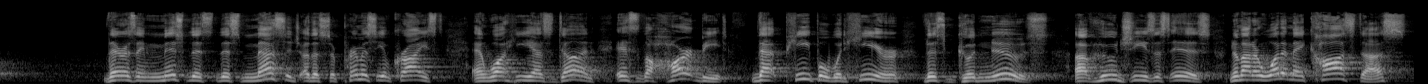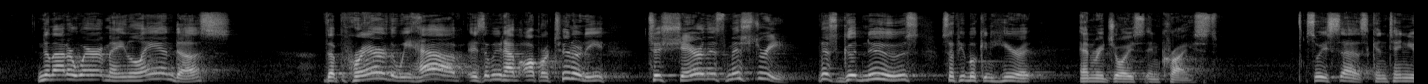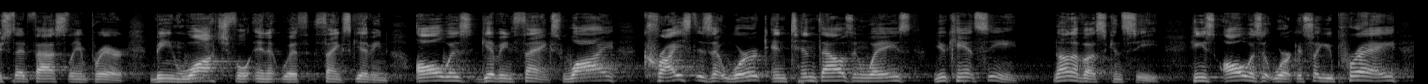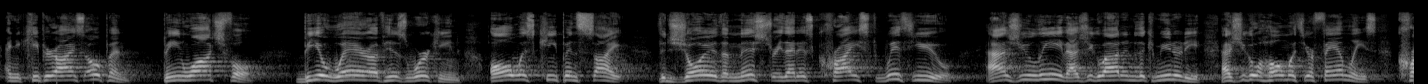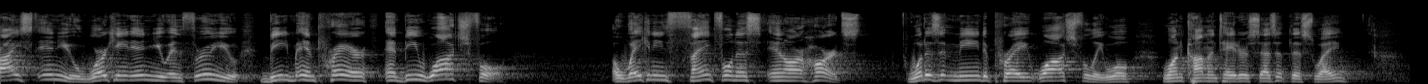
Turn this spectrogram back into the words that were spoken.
There is a mis- this, this message of the supremacy of Christ and what he has done is the heartbeat that people would hear this good news of who Jesus is. No matter what it may cost us, no matter where it may land us, the prayer that we have is that we would have opportunity to share this mystery, this good news, so people can hear it and rejoice in Christ. So he says, continue steadfastly in prayer, being watchful in it with thanksgiving, always giving thanks. Why? Christ is at work in 10,000 ways you can't see. None of us can see. He's always at work. And so you pray and you keep your eyes open being watchful. Be aware of his working. Always keep in sight the joy of the mystery that is Christ with you. As you leave, as you go out into the community, as you go home with your families, Christ in you, working in you and through you. Be in prayer and be watchful. Awakening thankfulness in our hearts. What does it mean to pray watchfully? Well, one commentator says it this way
